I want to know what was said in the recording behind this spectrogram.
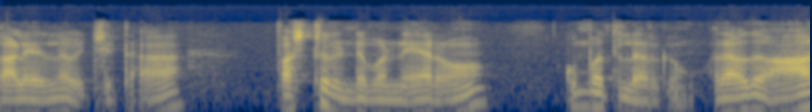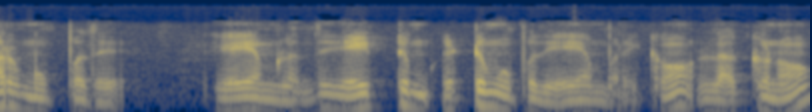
காலையில் வச்சுட்டா ஃபஸ்ட்டு ரெண்டு மணி நேரம் கும்பத்தில் இருக்கும். அதாவது ஆறு முப்பது ஏஎம்லேருந்து எட்டு எட்டு முப்பது ஏஎம் வரைக்கும் லக்னம்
